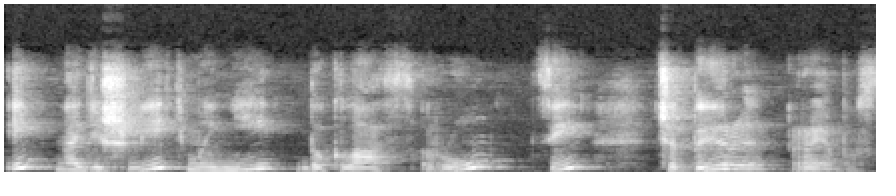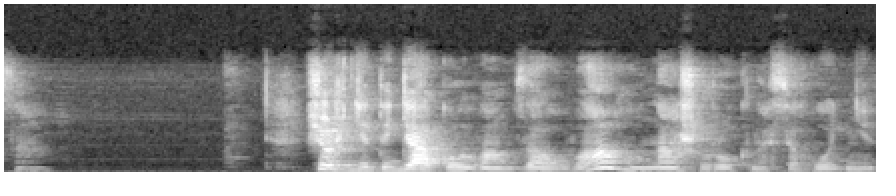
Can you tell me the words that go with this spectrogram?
і надішліть мені до Classroom ці чотири ребуса. Що ж, діти, дякую вам за увагу. Наш урок на сьогодні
